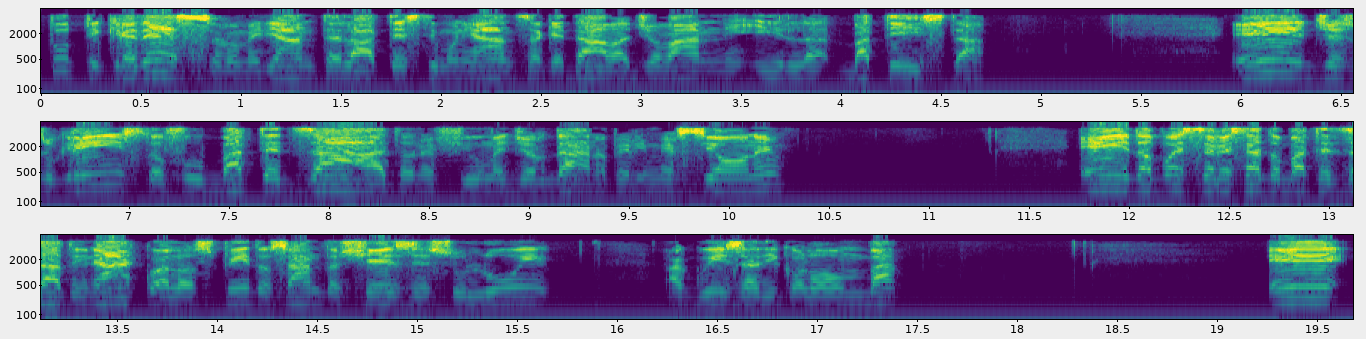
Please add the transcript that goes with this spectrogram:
tutti credessero mediante la testimonianza che dava Giovanni il Battista. E Gesù Cristo fu battezzato nel fiume Giordano per immersione e dopo essere stato battezzato in acqua lo Spirito Santo scese su lui a guisa di colomba e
